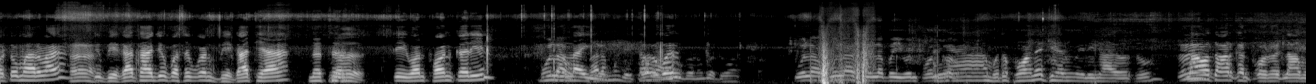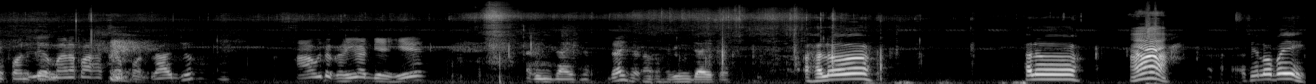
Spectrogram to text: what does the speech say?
ઓટો મારવા. કે ભેગા થાજો પછી પણ ભેગા થયા? નથી. તે ઈવન ફોન કરીને બોલાવો. બરોબર? બોલાવો બોલા પેલા ભાઈ ઈવન ફોન કર હું તો ફોને ઘેર મેલીને આવ્યો છું. લાવો તાર કન ફોન એટલે આમ ફોન લે, મારા પાસે છે ફોન લાવજો. હું તો ઘણી વાર બે હે રિંગ જાય છે. જાય છે? રિંગ જાય છે. હલો હલો હા. સેલો ભાઈ?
